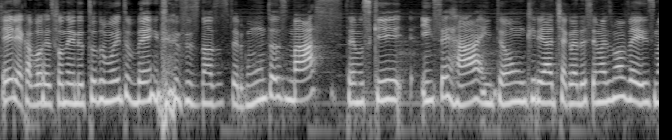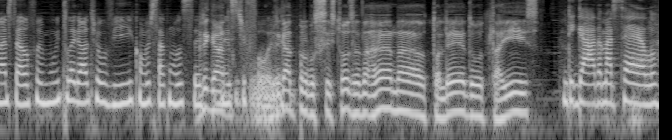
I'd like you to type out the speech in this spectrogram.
Ele acabou respondendo tudo muito bem das nossas perguntas, mas temos que encerrar. Então, queria te agradecer mais uma vez, Marcelo. Foi muito legal te ouvir e conversar com você Obrigado. neste foro. Obrigado para vocês todos, Ana, Ana Toledo, Thaís. Obrigada, Marcelo.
